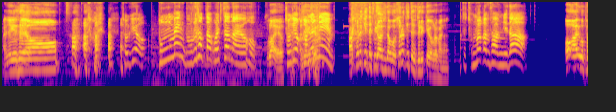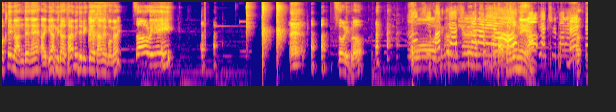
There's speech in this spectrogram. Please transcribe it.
안녕히 계세요. 저기요. 동맹 누르셨다고 했잖아요. 구라예요. 저기요 안녕히 계세요. 강현님. 아 수리키트 필요하시다고 수리키트 드릴게요 그러면은. 정말 감사합니다. 어, 아이고 벽 때문에 안 되네. 아, 미안합니다. 다음에 드릴게요. 다음에 보면. Sorry. Sorry, bro. 마피아 출발하래요. 아, 다주님. 마피아 출발해. 네.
